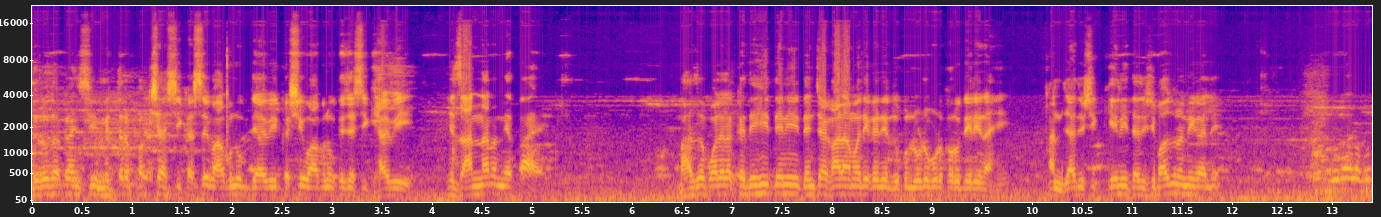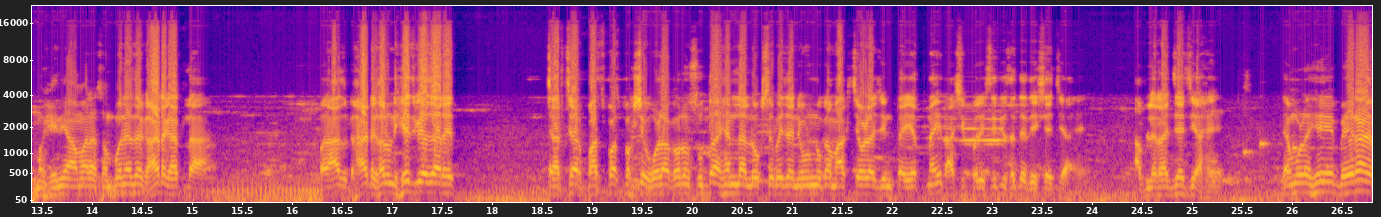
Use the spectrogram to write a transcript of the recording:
विरोधकांशी मित्र पक्षाशी कशी वागणूक द्यावी कशी वागणूक त्याच्याशी घ्यावी हे जाणणारा नेता आहे. भाजपवाल्याला कधीही त्यांनी त्यांच्या काळामध्ये कधी दुखून लुडबुड करू दिली नाही. आणि ज्या दिवशी केली त्या दिवशी बाजूला निघाले. मग ह्याने आम्हाला संपवण्याचा घाट घातला. पण आज घाट घालून हेच बेजार आहेत. चार चार पाच पाच पक्ष गोळा करून सुद्धा ह्यांना लोकसभेच्या निवडणुका मागच्या वेळेला जिंकता येत नाहीत. अशी परिस्थिती सध्या देशाची आहे. आपल्या राज्याची आहे. त्यामुळे हे बेरा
